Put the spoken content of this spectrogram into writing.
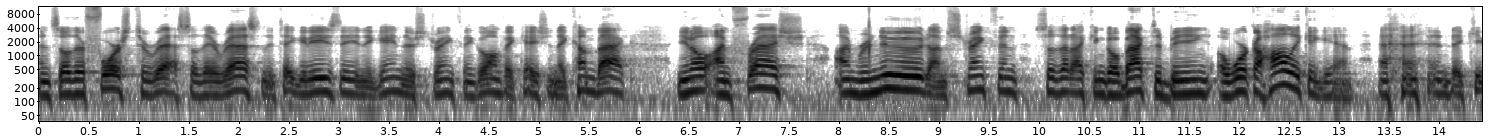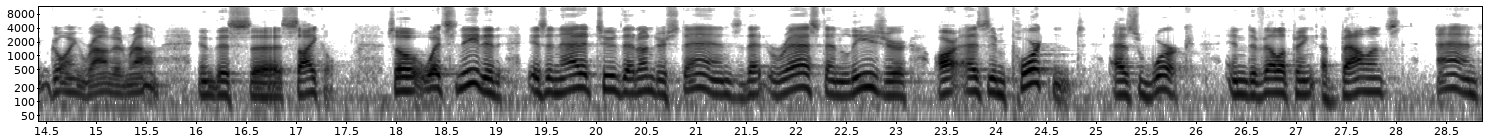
And so they're forced to rest. So they rest and they take it easy and they gain their strength and go on vacation. They come back, you know, I'm fresh, I'm renewed, I'm strengthened so that I can go back to being a workaholic again. And they keep going round and round in this uh, cycle. So what's needed is an attitude that understands that rest and leisure are as important as work in developing a balanced and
